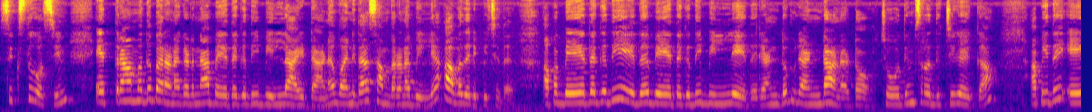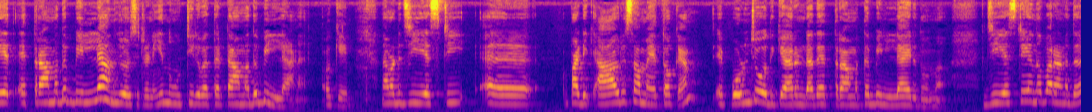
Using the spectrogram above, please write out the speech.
സിക്സ്ത് ക്വസ്റ്റ്യൻ എത്രാമത് ഭരണഘടനാ ഭേദഗതി ബില്ലായിട്ടാണ് വനിതാ സംവരണ ബില്ല് അവതരിപ്പിച്ചത്? അപ്പോൾ ഭേദഗതി ഏത് ഭേദഗതി ബില്ല് ഏത്? രണ്ടും രണ്ടാണ് കേട്ടോ. ചോദ്യം ശ്രദ്ധിച്ച് കേൾക്കുക അപ്പോൾ ഇത് ഏ എത്രാമത് ബില്ലാന്ന് ചോദിച്ചിട്ടുണ്ടെങ്കിൽ നൂറ്റി ഇരുപത്തെട്ടാമത് ബില്ലാണ്. ഓക്കെ നമ്മുടെ ജി എസ് ടി പഠി ആ ഒരു സമയത്തൊക്കെ എപ്പോഴും ചോദിക്കാറുണ്ട് അത് എത്രാമത്തെ ബില്ലായിരുന്നു എന്ന്. ജി എസ് ടി എന്ന് പറയുന്നത്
